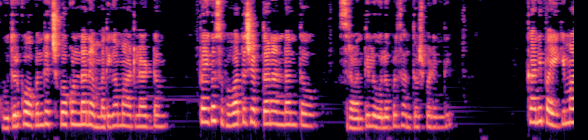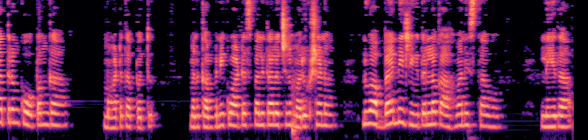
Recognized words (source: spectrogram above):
కూతురు కోపం తెచ్చుకోకుండా నెమ్మదిగా మాట్లాడడం పైగా శుభవార్త చెప్తానండంతో స్రవంతి లోపల సంతోషపడింది. కాని పైకి మాత్రం కోపంగా మాట తప్పద్దు మన కంపెనీ క్వార్టర్స్ ఫలితాలు వచ్చిన మరుక్షణం నువ్వు అబ్బాయిని నీ జీవితంలోకి ఆహ్వానిస్తావో. లేదా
